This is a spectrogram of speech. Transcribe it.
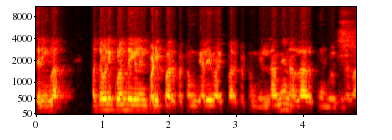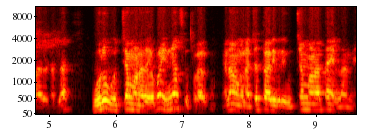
சரிங்களா? மற்றபடி குழந்தைகளின் படிப்பா இருக்கட்டும் வேலை வாய்ப்பா இருக்கட்டும் எல்லாமே நல்லா இருக்கும் உங்களுக்கு இந்த காலகட்டத்துல. குரு உச்சமானதுக்கு அப்புறம் இன்னும் சூப்பரா இருக்கும். ஏன்னா அவங்க நட்சத்திராதிபதி உச்சமானதான் எல்லாமே.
